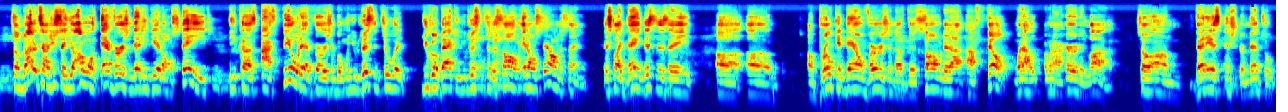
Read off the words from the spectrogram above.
Mhm. So a lot of times you say, yo, I want that version that he did on stage Mhm. because I feel that version. But when you listen to it, you go back and you listen to the song, it don't sound the same. It's like, dang, this is a uh, uh, a broken down version of the song that I, I felt when I when I heard it live. So um, that is instrumental.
